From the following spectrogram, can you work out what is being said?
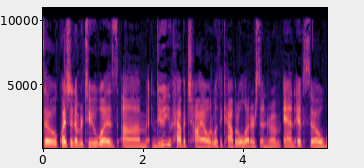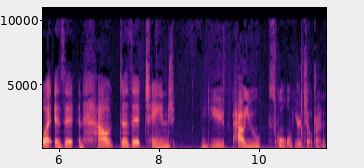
so, question number two was um, Do you have a child with a capital letter syndrome? And if so, what is it and how does it change you how you school your children?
